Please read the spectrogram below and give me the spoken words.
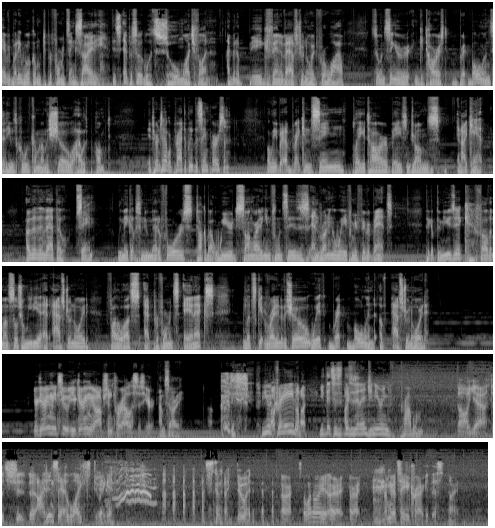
Hey, everybody, welcome to Performance Anxiety. This episode was so much fun. I've been a big fan of Astronoid for a while. So, when singer and guitarist Brett Boland said he was cool with coming on the show, I was pumped. It turns out we're practically the same person. Only uh, Brett can sing, play guitar, bass, and drums, and I can't. Other than that, though, same. We make up some new metaphors, talk about weird songwriting influences, and running away from your favorite bands. Pick up the music, follow them on social media at Astronoid, follow us at Performance ANX. Let's get right into the show with Brett Boland of Astronoid. You're giving me two. You're giving me option paralysis here. I'm sorry. You're Okay, creative. so I- You- this is this I- is an engineering problem. Oh yeah, that's. sh- I didn't say I liked doing it. Said I do it. All right. So what do I? All right. All right. I'm gonna take a crack at this. All right,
